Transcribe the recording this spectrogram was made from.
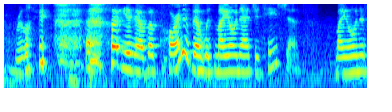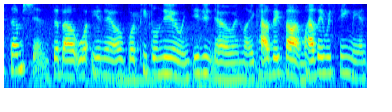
really. you know, but part of it was my own agitation, my own assumptions about what, you know, what people knew and didn't know and like how they thought and how they were seeing me. And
